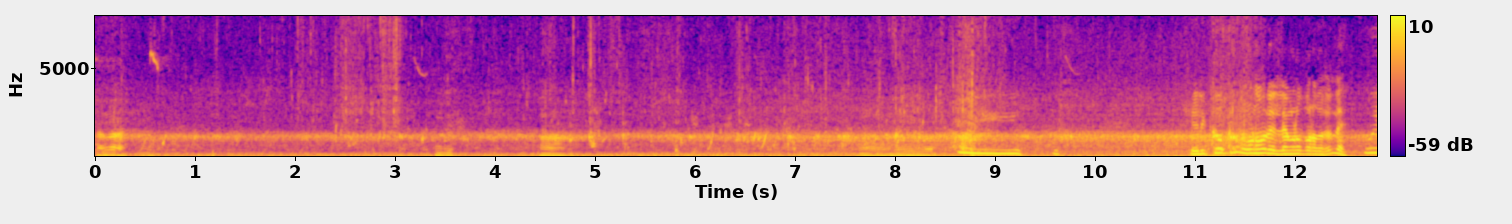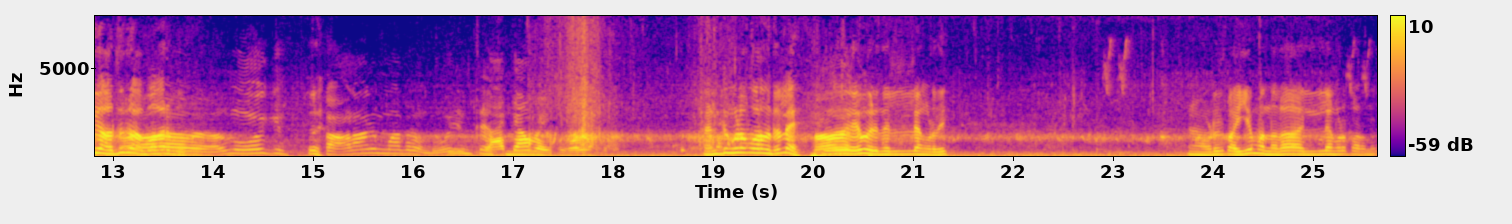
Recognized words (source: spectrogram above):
ശങ്കര. ആ. ഹെലികോപ്റ്റർ പോണ പോലെ എല്ലാം കൂടെ പറഞ്ഞല്ലേ ഉയ്യ് അതൊരു അപാരം. രണ്ടും കൂടെ പറഞ്ഞിട്ടല്ലേ? ഏ വരുന്നു എല്ലാം കൂടെ അവിടെ ഒരു പയ്യൻ വന്നതാ എല്ലാം കൂടെ പറഞ്ഞു.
